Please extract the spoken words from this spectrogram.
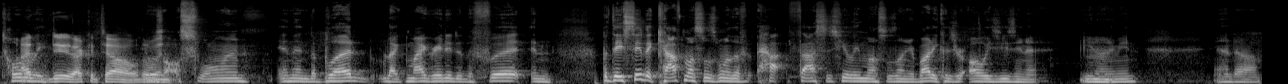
totally. I, dude, I could tell. The it was all swollen and then the blood like migrated to the foot and but they say the calf muscle is one of the ha- fastest healing muscles on your body because you're always using it you know what i Mhm. mean and um,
